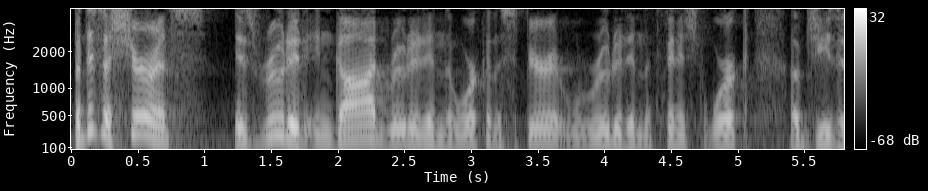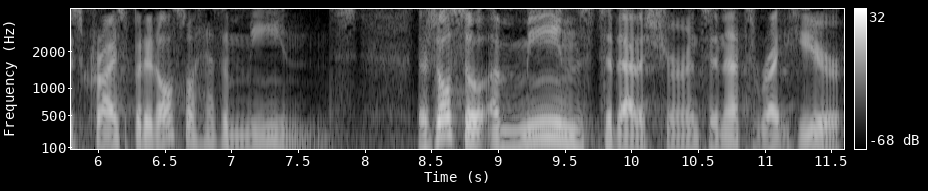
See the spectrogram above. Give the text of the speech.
But this assurance is rooted in God, rooted in the work of the Spirit, rooted in the finished work of Jesus Christ, but it also has a means. There's also a means to that assurance, and that's right here.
